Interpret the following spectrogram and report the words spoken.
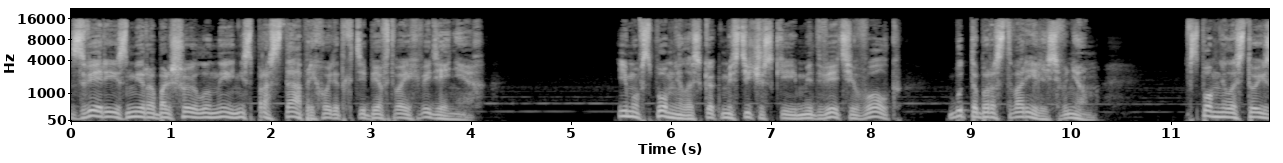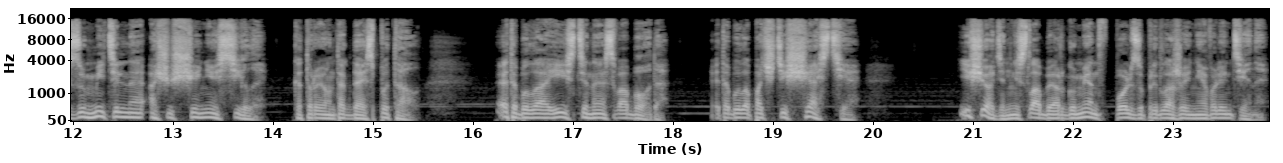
Звери из мира Большой Луны неспроста приходят к тебе в твоих видениях. Ему вспомнилось, как мистический медведь и волк будто бы растворились в нем. Вспомнилось то изумительное ощущение силы, которое он тогда испытал. Это была истинная свобода. Это было почти счастье. Еще один неслабый аргумент в пользу предложения Валентины.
